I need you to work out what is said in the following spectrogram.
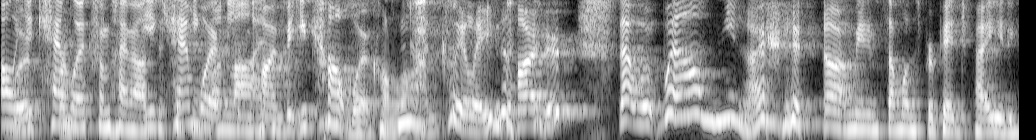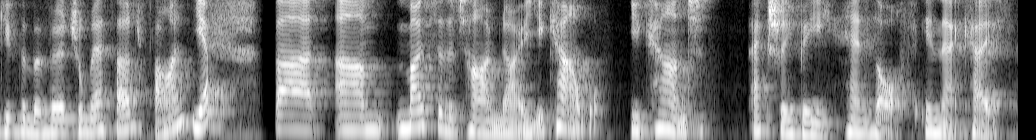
Oh, you can from, work from home. I was you can work online. from home, but you can't work online. clearly, no. That would well, you know, I mean, if someone's prepared to pay you to give them a virtual massage, fine. Yep. But um, most of the time, no, you can't. You can't actually be hands off in that case.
